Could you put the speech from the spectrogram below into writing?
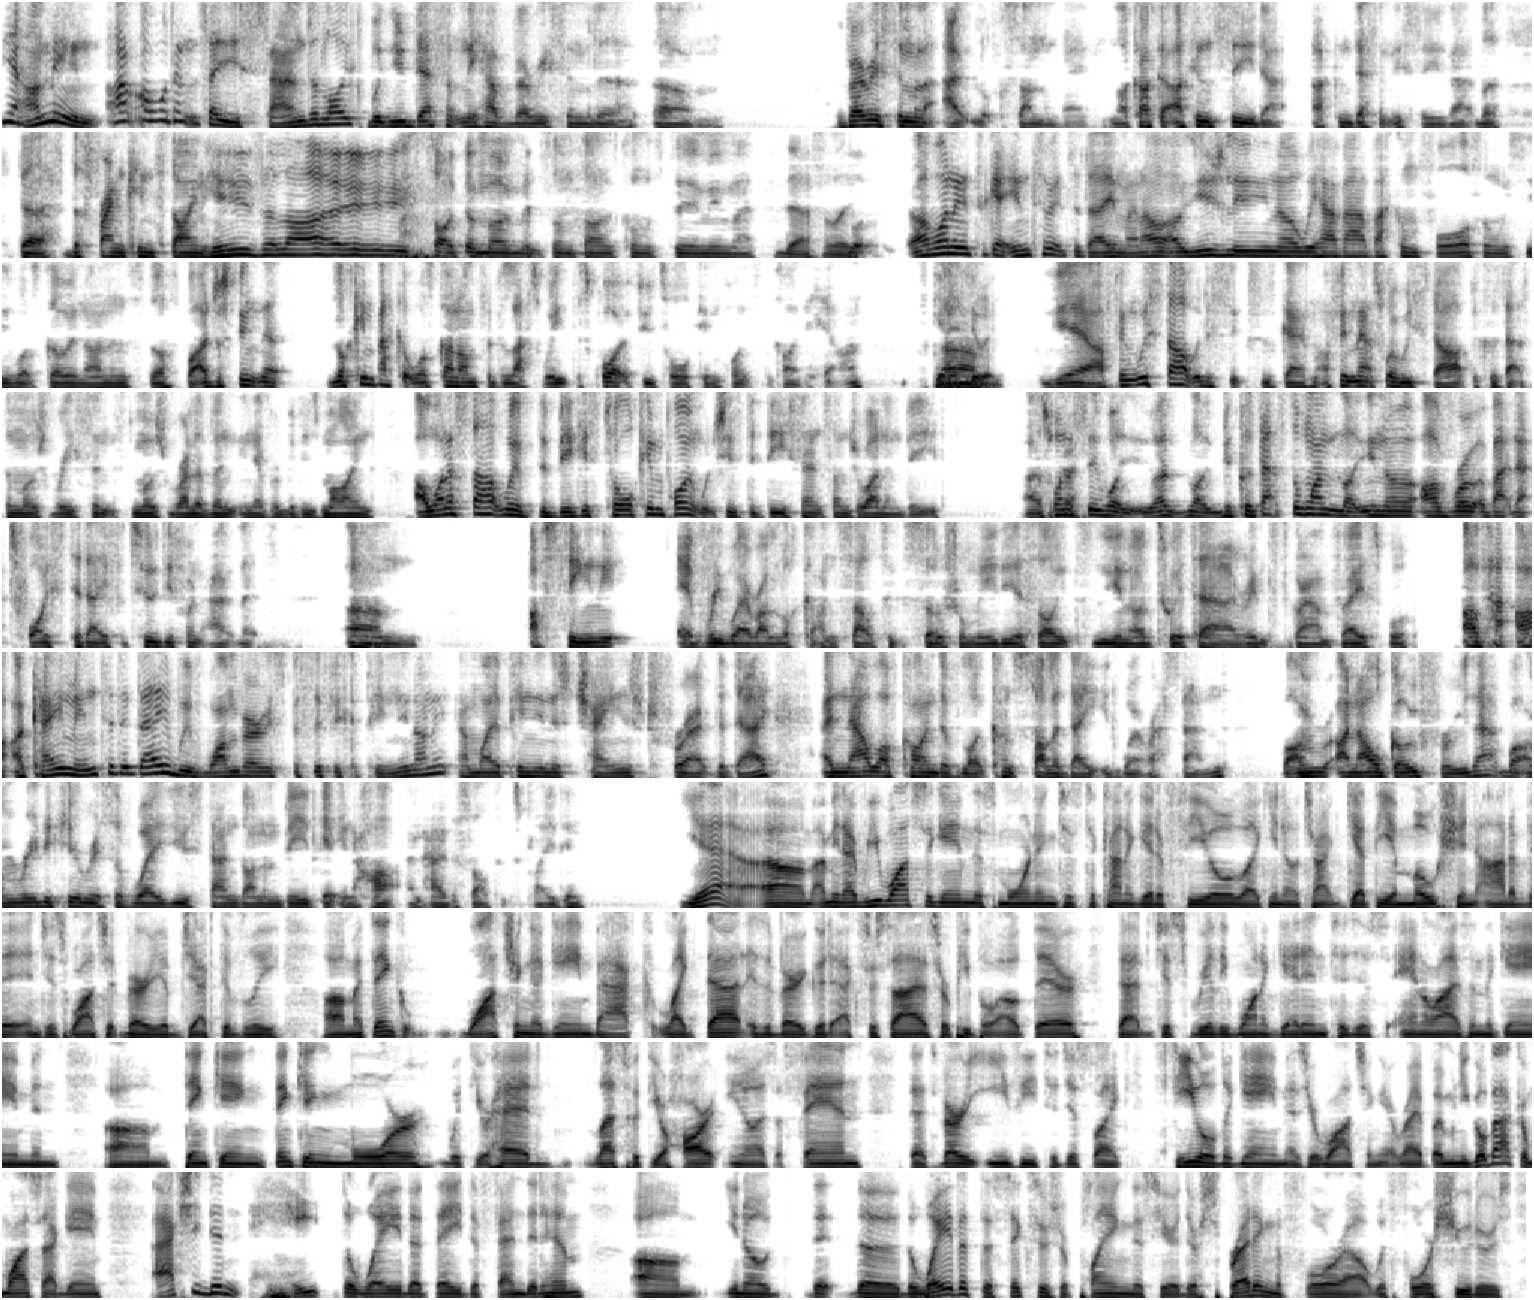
Yeah, I mean, I, I wouldn't say you sound alike, but you definitely have very similar, um, very similar outlooks on the game. Like I, ca- I can see that. I can definitely see that. The the the Frankenstein, he's alive type of moment sometimes comes to me, man. Definitely. But I wanted to get into it today, man. I, I usually, you know, we have our back and forth and we see what's going on and stuff. But I just think that looking back at what's gone on for the last week, there's quite a few talking points to kind of hit on. Let's get into Um, it. Yeah, I think we start with the Sixers game. I think that's where we start because that's the most recent, it's the most relevant in everybody's mind. I want to start with the biggest talking point, which is the defense on Joel Embiid. I just want to see what you uh, like because that's the one. Like you know, I've wrote about that twice today for two different outlets. Mhm. Um, I've seen it everywhere I look on Celtics social media sites. You know, Twitter, Instagram, Facebook. I've ha- I came into the day with one very specific opinion on it, and my opinion has changed throughout the day. And now I've kind of like consolidated where I stand. But I'm and I'll go through that. But I'm really curious of where you stand on Embiid getting hot and how the Celtics played him. Yeah, um, I mean, I rewatched the game this morning just to kind of get a feel, like you know, try and get the emotion out of it and just watch it very objectively. Um, I think watching a game back like that is a very good exercise for people out there that just really want to get into just analyzing the game and um, thinking, thinking more with your head, less with your heart. You know, as a fan, that's very easy to just like feel the game as you're watching it, right? But when you go back and watch that game. I actually didn't hate the way that they defended him. Um, you know, the the the way that the Sixers are playing this year, they're spreading the floor out with four shooters.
